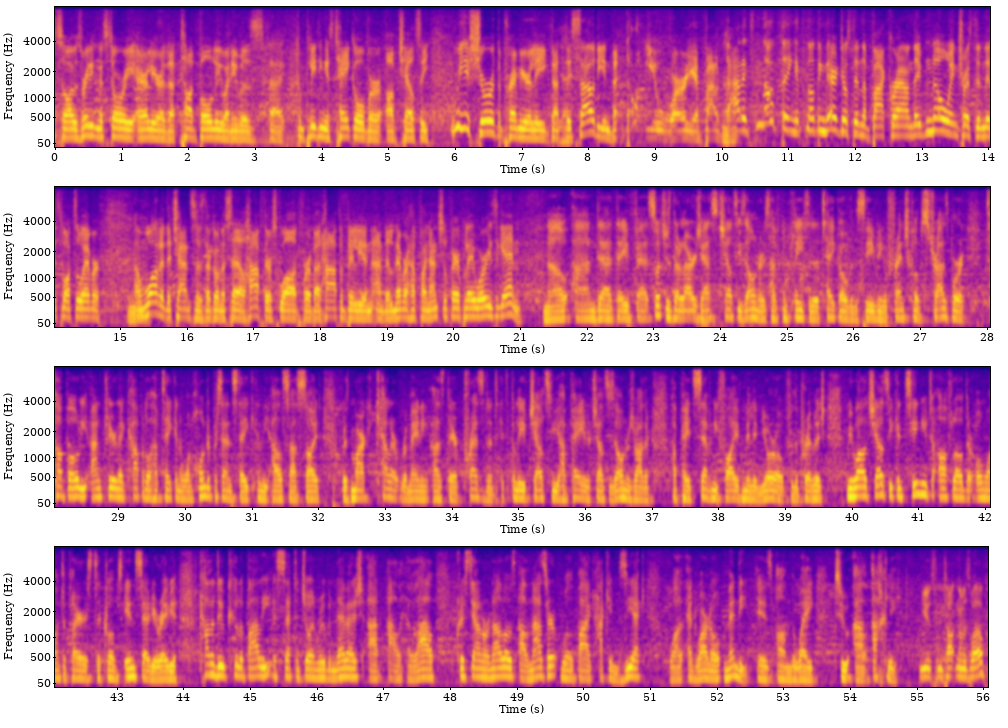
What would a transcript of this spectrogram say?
So I was reading the story earlier that Todd Boehly, when he was uh, completing his takeover of Chelsea, reassured the Premier League that yeah. the Saudi invest. You worry about no. that. It's nothing. It's nothing. They're just in the background. They've no interest in this whatsoever. Mm. And what are the chances they're going to sell half their squad for about half a billion, and they'll never have financial fair play worries again? No, and uh, they've uh, such as their largesse. Chelsea's owners have completed a takeover this evening of French club Strasbourg. Todd Boehly and Clearlake Capital have taken taken a 100% stake in the Alsace side, with Marc Keller remaining as their president. It's believed Chelsea have paid, or Chelsea's owners rather, have paid 75 million euro for the privilege. Meanwhile, Chelsea continue to offload their unwanted players to clubs in Saudi Arabia. Kalidou Koulibaly is set to join Ruben Neves at Al Hilal. Cristiano Ronaldo's Al Nassr will bag Hakim Ziyech, while Eduardo Mendy is on the way to Al Ahli. News from Tottenham as well.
